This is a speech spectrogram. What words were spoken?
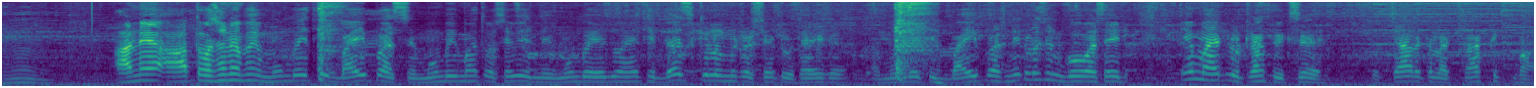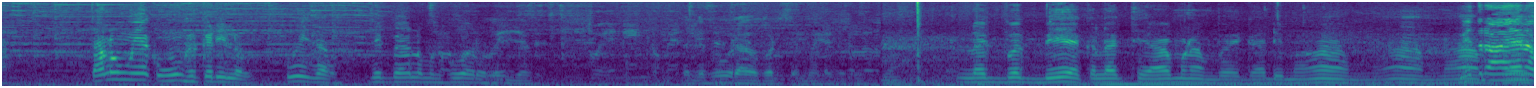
હમ. અને આ તો છે ને ભાઈ મુંબઈથી બાયપાસ છે. મુંબઈમાં તો સેવી જ નહીં. મુંબઈ હજુ અહીંથી દસ કિલોમીટર સેટું થાય છે. મુંબઈ થી બાયપાસ નીકળે છે ને ગોવા સાઈડ એમાં એટલું ટ્રાફિક છે. તો ચાર કલાક ટ્રાફિકમાં ચાલો હું એક ઊંઘ કરી લઉં. સુઈ જાઉં. જે ભાઈ મને હુવારો હોય. એટલે શું પડશે મારે લગભગ બે કલાકથી હમણાં ભાઈ ગાડીમાં આમ આમ ને મિત્રો આ એને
